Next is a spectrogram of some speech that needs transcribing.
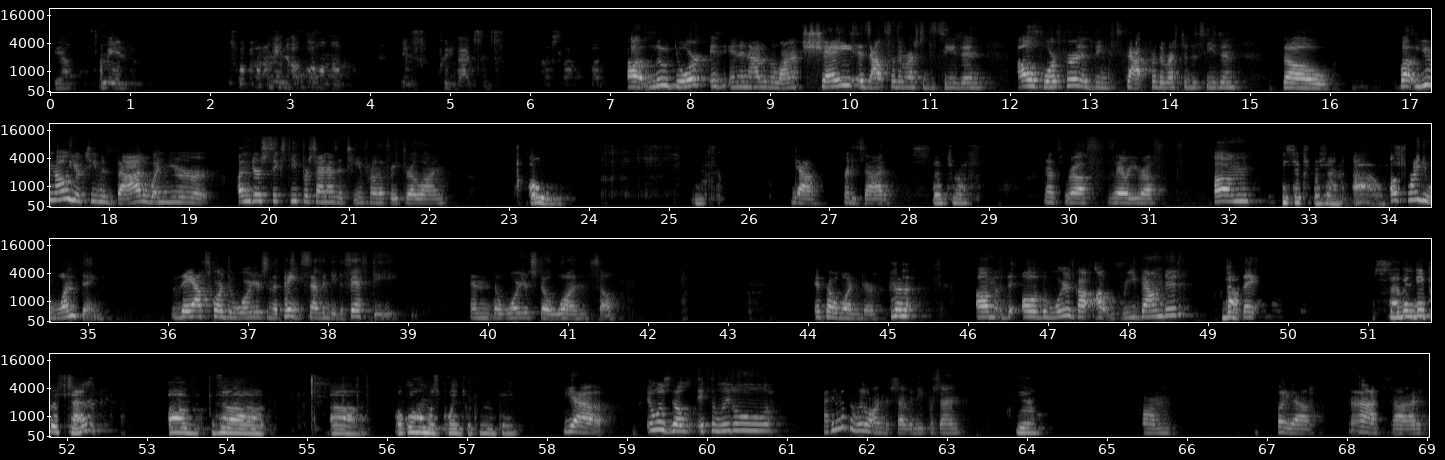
Yeah, I mean, I mean Oklahoma is pretty bad since last but Uh, Lu Dort is in and out of the lineup. Shai is out for the rest of the season. Al Horford is being sat for the rest of the season. So, but you know your team is bad when you're under 60% as a team from the free throw line. oh, Yeah, pretty sad. that's rough. That's rough. Very rough. Um, Six percent. Ow. I'll tell you one thing. They outscored the Warriors in the paint 70 to 50, and the Warriors still won. So it's a wonder. um, the, oh, the Warriors got out rebounded. That They seventy percent of the uh, Oklahoma's points were from the paint. Yeah, it was the. It's a little. I think it's a little under seventy percent. Yeah. Um. But yeah, ah, sad.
